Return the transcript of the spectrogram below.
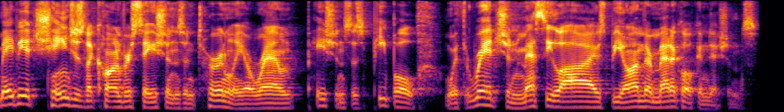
Maybe it changes the conversations internally around patients as people with rich and messy lives beyond their medical conditions.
